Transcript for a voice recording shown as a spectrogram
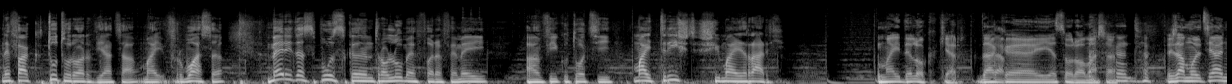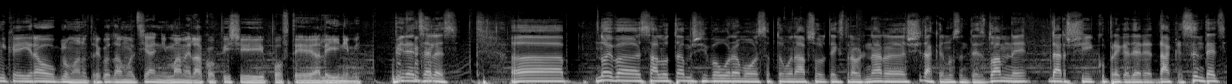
ne fac tuturor viața mai frumoasă. Merită spus că într-o lume fără femei am fi cu toții mai triști și mai rari. Mai deloc chiar, dacă da. e să o luăm așa. Da. Deci la mulți ani, că era o glumă anul trecut, la mulți ani, mame la copii și pofte ale inimii. Bineînțeles. Uh, noi vă salutăm și vă urăm o săptămână absolut extraordinară și dacă nu sunteți doamne, dar și cu pregădere dacă sunteți.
